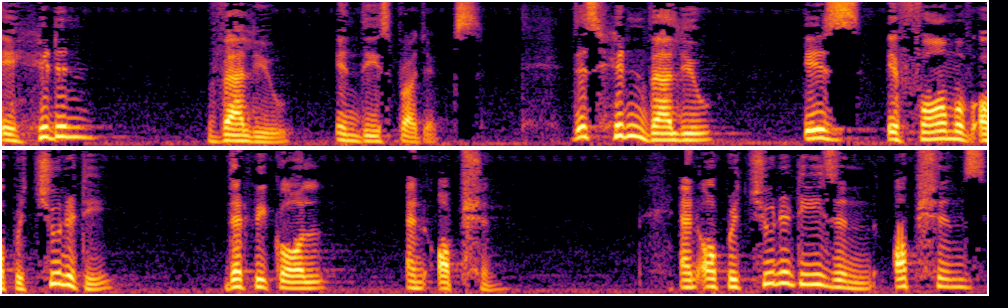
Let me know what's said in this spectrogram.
a hidden value in these projects. This hidden value is a form of opportunity that we call an option. And opportunities and options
